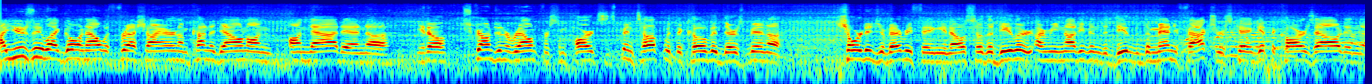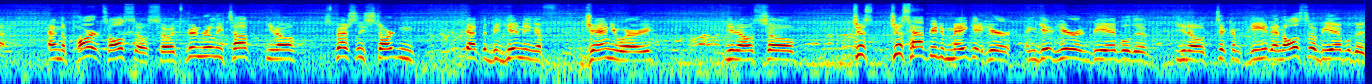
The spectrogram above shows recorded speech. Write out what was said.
I usually like going out with fresh iron. I'm kind of down on, on that and, uh, you know, scrounging around for some parts. It's been tough with the COVID. There's been a shortage of everything, you know, so the dealer, I mean, not even the dealer, the manufacturers can't get the cars out and the, and the parts also. So it's been really tough, you know, especially starting at the beginning of January, you know, so just just happy to make it here and get here and be able to, you know, to compete and also be able to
